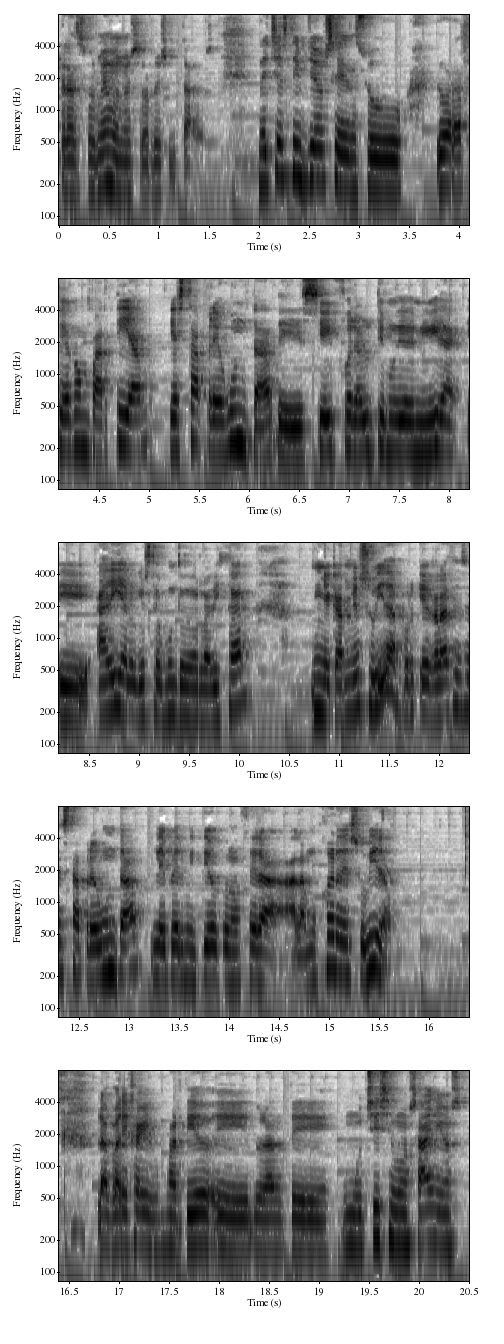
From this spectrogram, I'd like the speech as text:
transformemos nuestros resultados. De hecho, Steve Jobs en su biografía compartía que esta pregunta de si hoy fuera el último día de mi vida, eh, haría lo que estoy a punto de realizar, me cambió su vida porque gracias a esta pregunta le permitió conocer a, la mujer de su vida la pareja que compartió eh, durante muchísimos años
